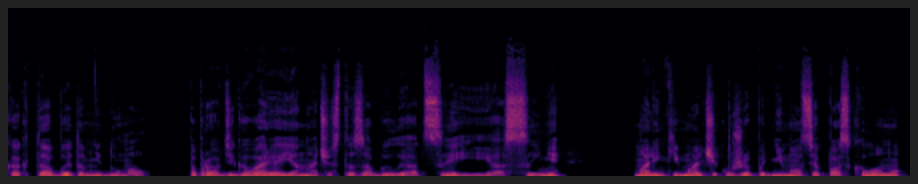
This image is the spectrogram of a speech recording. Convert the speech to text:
как-то об этом не думал. По правде говоря, я начисто забыл и о отце, и о сыне. Маленький мальчик уже поднимался по склону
